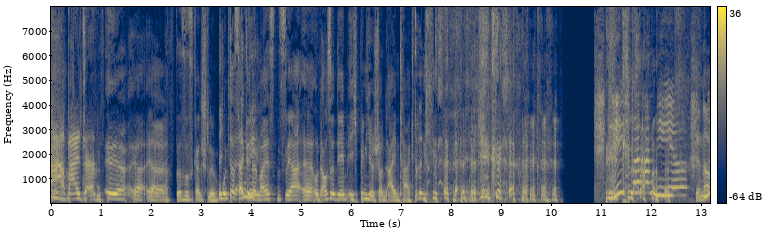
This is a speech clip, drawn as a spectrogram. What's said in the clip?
Arbeiten! Ja, ja, ja, das ist ganz schlimm. Ich- und das sagt ihr dann meistens, ja, äh, und außerdem, ich bin hier schon einen Tag drin. Riech mal an mir. Genau,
